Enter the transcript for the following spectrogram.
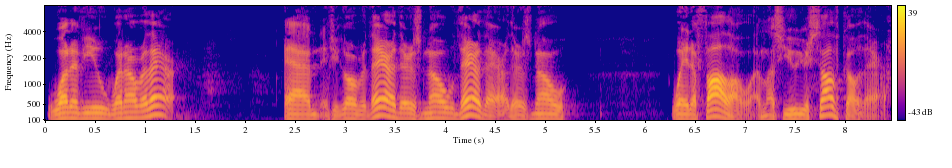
one of you went over there. And if you go over there, there's no there there. There's no way to follow unless you yourself go there.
